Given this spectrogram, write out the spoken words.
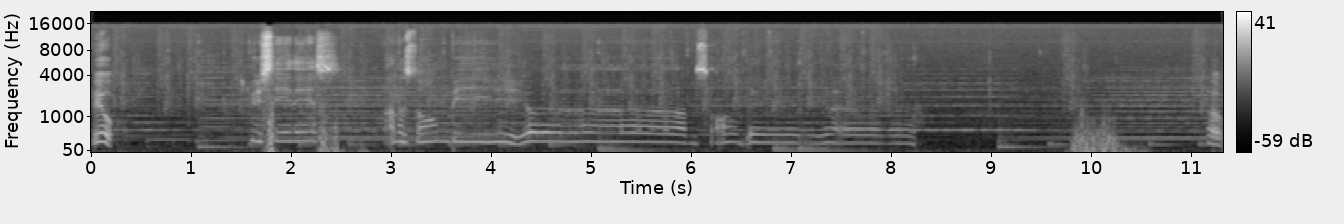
You. You see this? I'm a zombie. Ah, I'm a zombie. Ah. Oh.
